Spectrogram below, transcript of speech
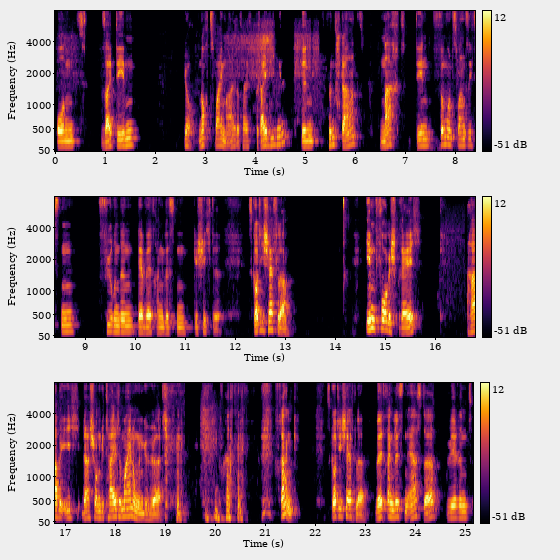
und seitdem ja, noch zweimal, das heißt drei Siege in fünf Starts, macht den 25. Führenden der Weltranglistengeschichte. Scotty Scheffler im Vorgespräch habe ich da schon geteilte Meinungen gehört. Frank, Scotty Scheffler, Weltranglisten Erster, während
